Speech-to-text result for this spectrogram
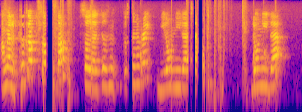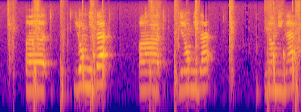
I'm gonna pick up some stuff so that it doesn't disintegrate. You don't need that. You don't need that. Uh, you don't need that. Uh, you don't need that. You don't need that.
